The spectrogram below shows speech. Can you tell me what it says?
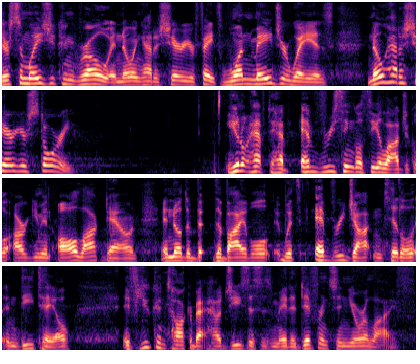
there's some ways you can grow in knowing how to share your faith. One major way is know how to share your story. You don't have to have every single theological argument all locked down and know the, the Bible with every jot and tittle in detail. If you can talk about how Jesus has made a difference in your life,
